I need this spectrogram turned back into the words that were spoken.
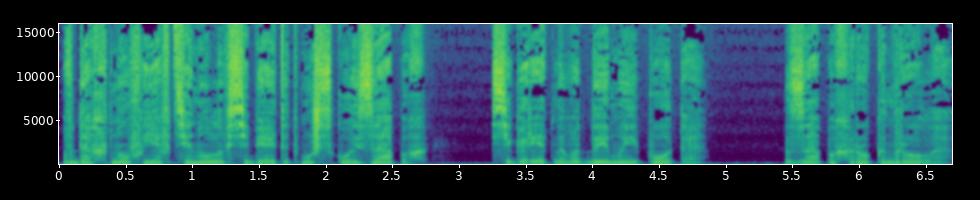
Вдохнув, я втянула в себя этот мужской запах сигаретного дыма и пота, запах рок-н-ролла.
